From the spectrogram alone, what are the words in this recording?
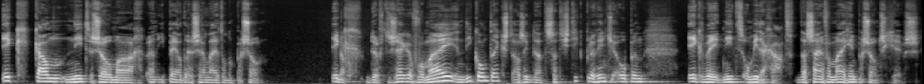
ik kan niet zomaar een IP-adres herleiden tot een persoon. Ik no. durf te zeggen, voor mij in die context, als ik dat statistiek plugintje open, ik weet niet om wie dat gaat. Dat zijn voor mij geen persoonsgegevens.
